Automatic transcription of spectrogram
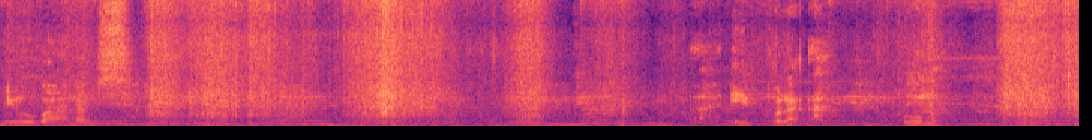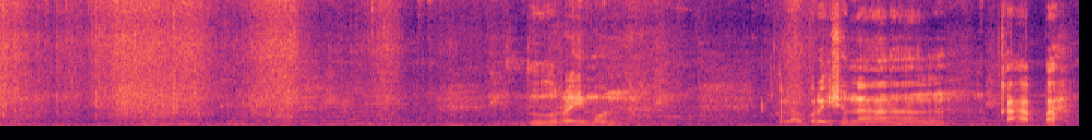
New Balance. Eh, wala. Puma. Doraemon. Collaboration ng Kappa.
